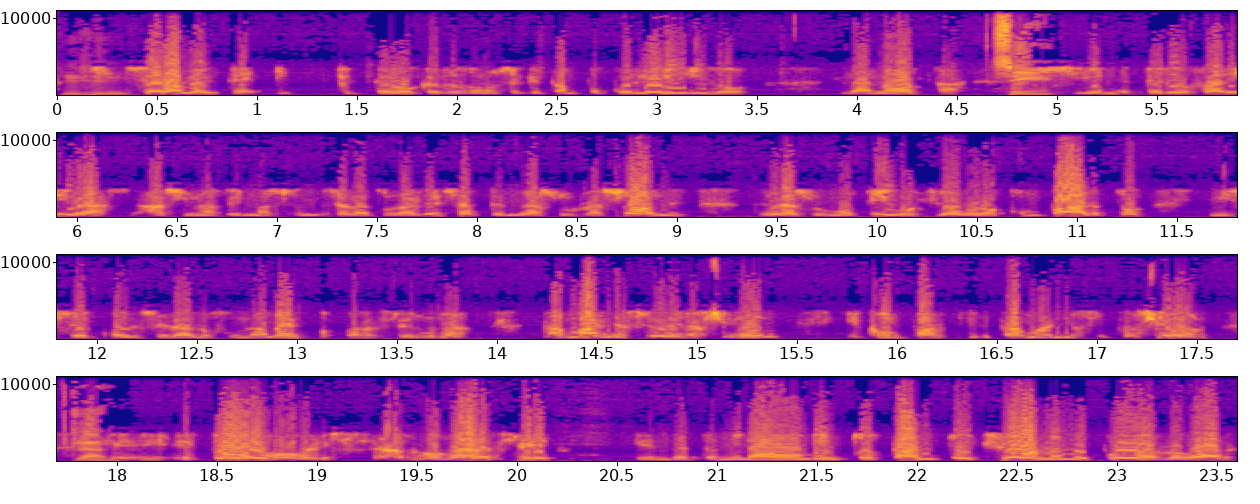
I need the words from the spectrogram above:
Sinceramente, y tengo que reconocer que tampoco he leído la nota. Sí. Si Emeterio Farías hace una afirmación de esa naturaleza, tendrá sus razones, tendrá sus motivos. Yo no los comparto, ni sé cuáles serán los fundamentos para hacer una tamaña aceleración y compartir tamaña situación. Claro. Eh, esto es arrogarse en determinado momento tanto yo no me puedo arrogar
